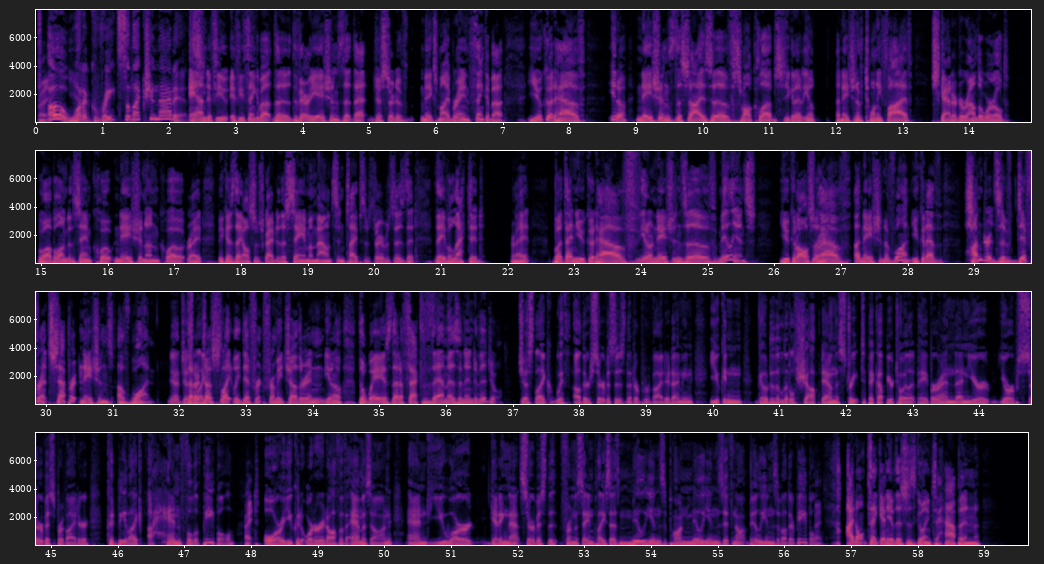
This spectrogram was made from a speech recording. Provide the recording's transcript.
Right. Oh, what a great selection that is! and if you if you think about the the variations that that just sort of makes my brain think about you could have you know nations the size of small clubs you could have you know a nation of 25 scattered around the world who all belong to the same quote nation unquote right because they all subscribe to the same amounts and types of services that they've elected right but then you could have you know nations of millions you could also Right. have a nation of one you could have hundreds of different separate nations of one yeah, that are like, just slightly different from each other in you know the ways that affect them as an individual just like with other services that are provided. I mean, you can go to the little shop down the street to pick up your toilet paper, and then your your service provider could be like a handful of people, Right. Or you could order it off of Amazon, and you are getting that service th- from the same place as millions upon millions, if not billions, of other people. i don't think any of this is going to happen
